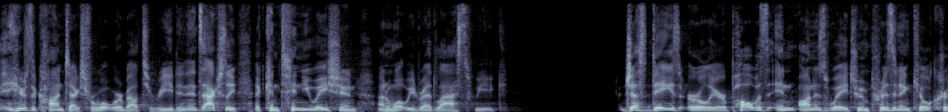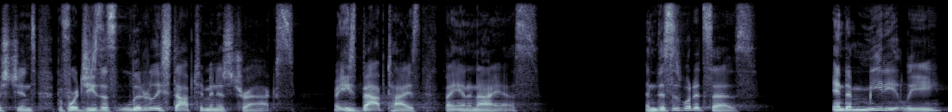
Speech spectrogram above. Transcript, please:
Here's the context for what we're about to read, and it's actually a continuation on what we read last week. Just days earlier, Paul was in, on his way to imprison and kill Christians before Jesus literally stopped him in his tracks. Right? He's baptized by Ananias. And this is what it says. And immediately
